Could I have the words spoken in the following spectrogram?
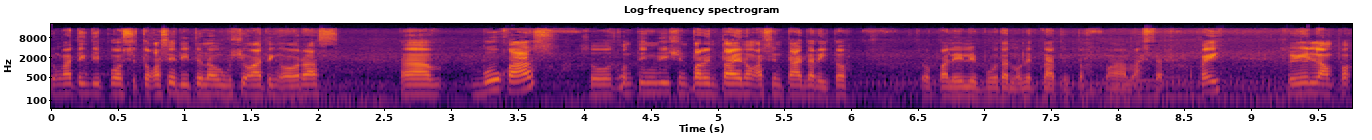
Yung ating deposito kasi dito naubos yung ating oras. Ah, bukas, so continuation pa rin tayo ng asintada rito. So palilibutan ulit natin to mga master. Okay? So yun lang po.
